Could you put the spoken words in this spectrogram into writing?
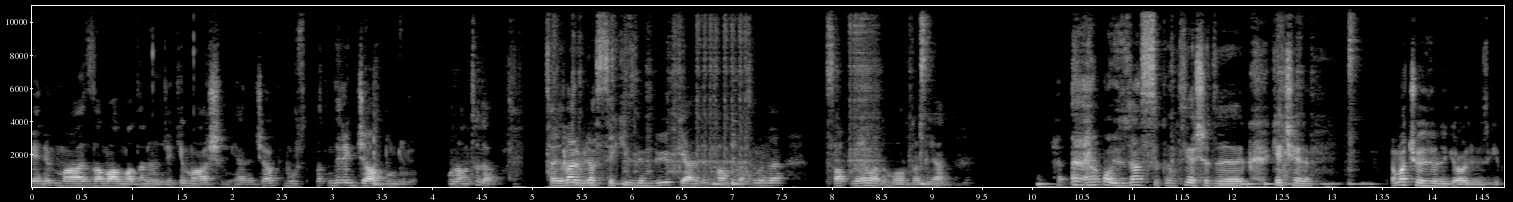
Benim zam almadan önceki maaşım. Yani cevap Bursa. Zaten direkt cevap bulduruyor. Orantı da. Sayılar biraz 8000 büyük geldi. Tam katını da hesaplayamadım orada bir an. o yüzden sıkıntı yaşadık. Geçelim. Ama çözüldü gördüğünüz gibi.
